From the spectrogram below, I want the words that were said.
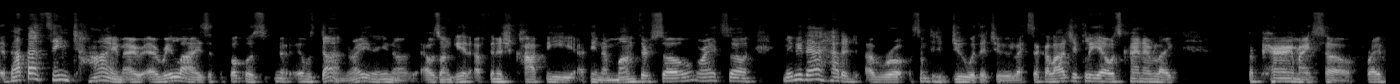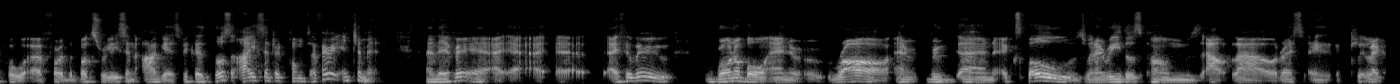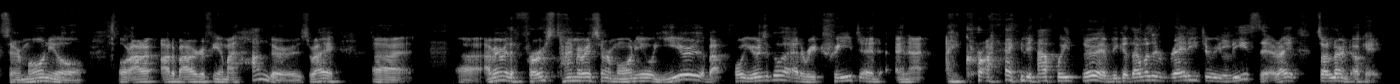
about that same time, I, I, realized that the book was, you know, it was done, right? You know, I was on get a finished copy, I think, in a month or so, right? So maybe that had a, a, something to do with it too. Like psychologically, I was kind of like preparing myself, right, for uh, for the book's release in August because those eye-centered poems are very intimate, and they're very. I, I, I feel very vulnerable and raw and and exposed when I read those poems out loud, right? Like ceremonial or autobiography of my hungers, right? Uh, uh, I remember the first time I read ceremonial years about four years ago at a retreat, and and I, I cried halfway through it because I wasn't ready to release it, right? So I learned, okay,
